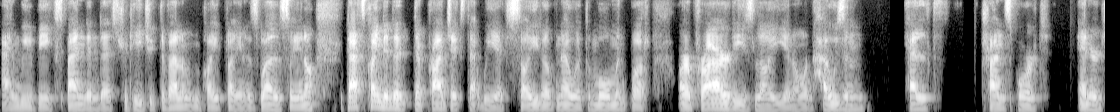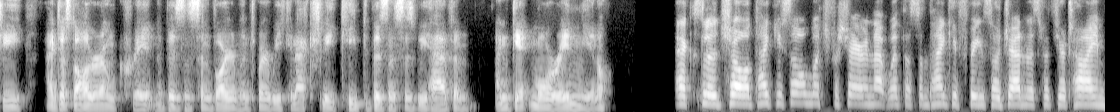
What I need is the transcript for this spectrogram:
and we'll be expanding the strategic development pipeline as well. So, you know, that's kind of the, the projects that we have sight of now at the moment, but our priorities lie, you know, in housing, health, transport, energy, and just all around creating a business environment where we can actually keep the businesses we have and and get more in, you know. Excellent, Sean. Thank you so much for sharing that with us and thank you for being so generous with your time.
